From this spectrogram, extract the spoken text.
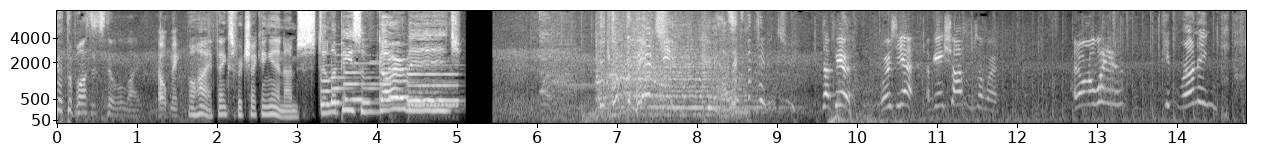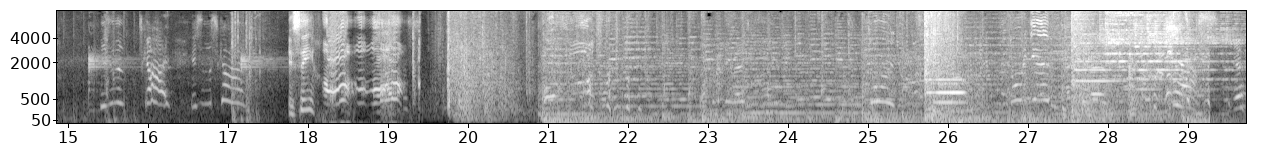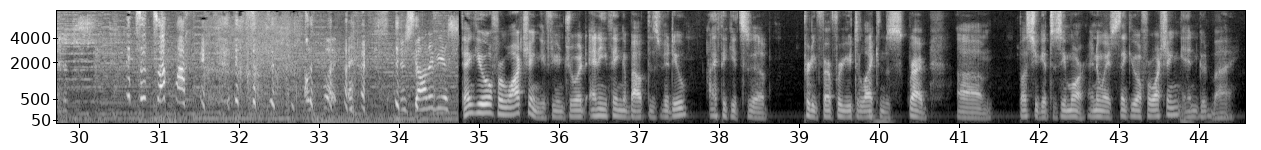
Oh, the boss is still alive. help me. Oh, hi, thanks for checking in. I'm still a piece of garbage. He took the banshee! He's up here. Where's he at? I'm getting shot from somewhere. I don't know where. Keep running. He's in the sky. He's in the sky. Is he? Oh, oh, oh! oh. There's gotta be a Thank you all for watching. If you enjoyed anything about this video, I think it's uh, pretty fair for you to like and subscribe. Um, plus, you get to see more. Anyways, thank you all for watching, and goodbye.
